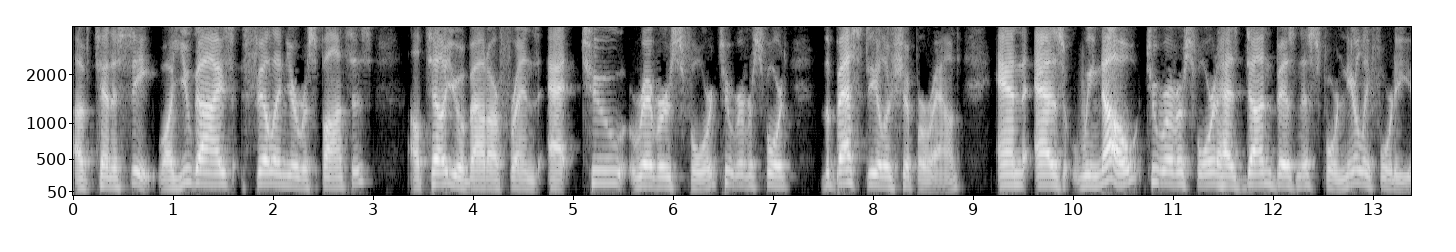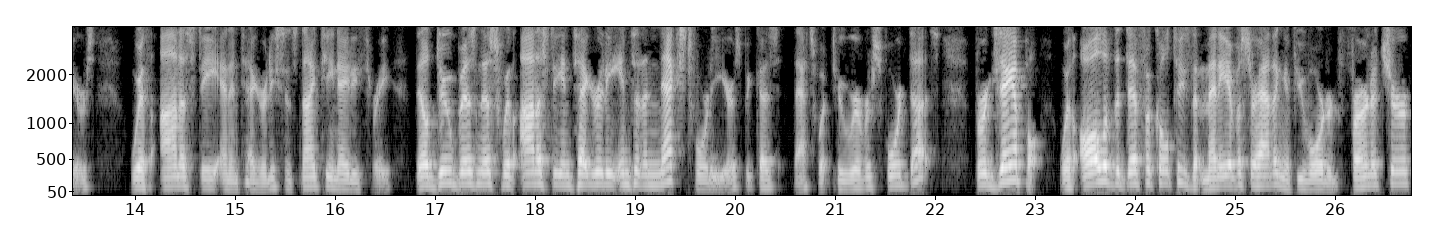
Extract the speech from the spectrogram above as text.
of Tennessee. While you guys fill in your responses, I'll tell you about our friends at Two Rivers Ford. Two Rivers Ford the best dealership around. And as we know, Two Rivers Ford has done business for nearly 40 years with honesty and integrity since 1983. They'll do business with honesty integrity into the next 40 years because that's what Two Rivers Ford does. For example, with all of the difficulties that many of us are having, if you've ordered furniture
